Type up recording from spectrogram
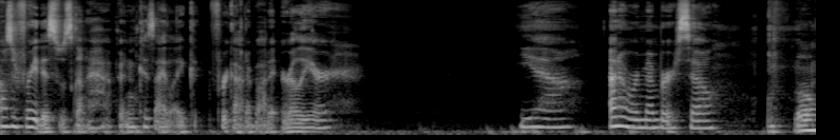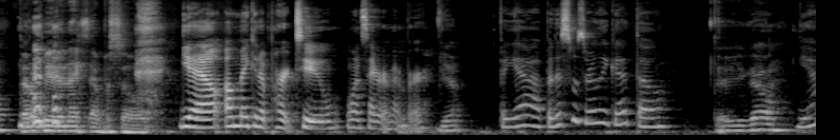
I was afraid this was gonna happen because I like forgot about it earlier. Yeah, I don't remember. So. Well, that'll be the next episode. Yeah, I'll make it a part two once I remember. Yeah. But yeah, but this was really good though. There you go. Yeah.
